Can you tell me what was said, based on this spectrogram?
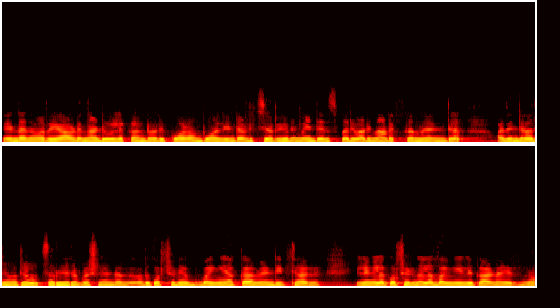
എന്താന്ന് പറയുക അവിടെ നടുവിൽ കണ്ടു ഒരു കുളം പോലെ ഉണ്ട് അവിടെ ചെറിയൊരു മെയിന്റനൻസ് പരിപാടി നടക്കുന്നുണ്ട്. അതിന്റെ ഒരു ഒരു ചെറിയൊരു പ്രശ്നമുണ്ടെന്ന് അത് കുറച്ചുകൂടി ഭംഗിയാക്കാൻ വേണ്ടിയിട്ടാണ്. ഇല്ലെങ്കിൽ കുറച്ചുകൂടി നല്ല ഭംഗിയിൽ കാണാമായിരുന്നു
